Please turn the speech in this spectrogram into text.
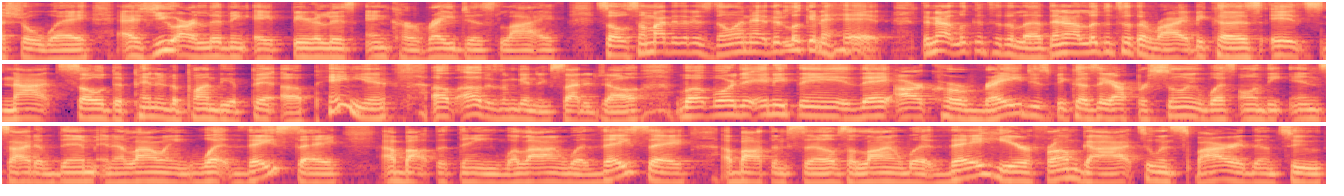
special way as you are living a fearless and courageous life. So somebody that is doing that, they're looking ahead. They're not looking to the left. They're not looking to the right because it's not so dependent upon the op- opinion of others. I'm getting excited, y'all. But more than anything, they are courageous because they are pursuing what's on the inside of them and allowing what they say about the thing, allowing what they say about themselves, allowing what they hear from God to inspire them to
